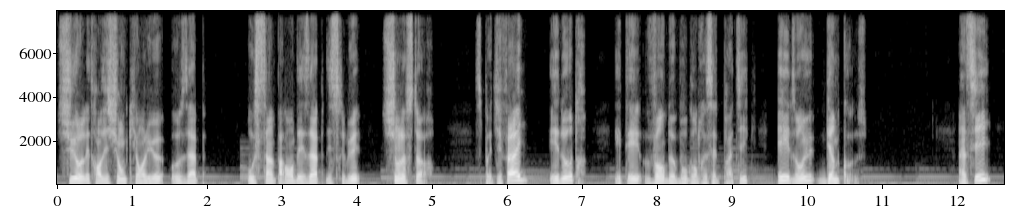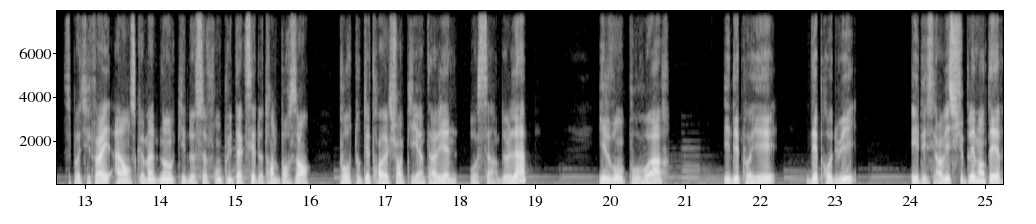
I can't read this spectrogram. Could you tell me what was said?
sur les transitions qui ont lieu aux apps, au sein pardon, des apps distribuées sur le store. Spotify et d'autres étaient vent debout contre cette pratique et ils ont eu gain de cause. Ainsi, Spotify annonce que maintenant qu'ils ne se font plus taxer de 30% pour toutes les transactions qui interviennent au sein de l'app, ils vont pouvoir y déployer des produits et des services supplémentaires,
